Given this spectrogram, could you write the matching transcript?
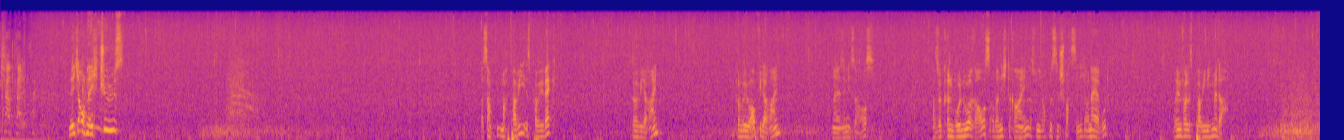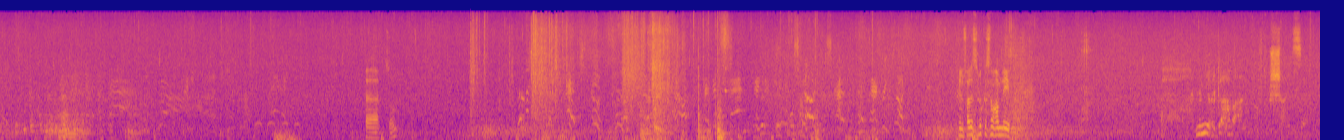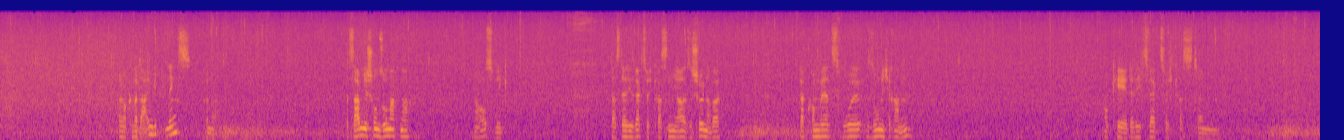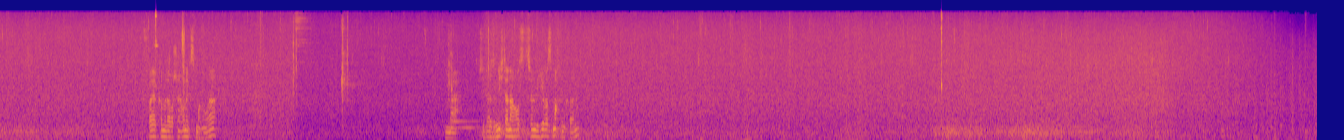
Ich hab keine Zeit. Nee, ich auch nicht. Tschüss. Was macht Pavi? Ist Pavi weg? Können wir wieder rein? Können wir überhaupt wieder rein? Naja, sieht nicht so aus. Also wir können wohl nur raus, aber nicht rein. Das finde ich auch ein bisschen schwachsinnig. Aber naja, gut. Auf jeden Fall ist Pavi nicht mehr da. Äh, so. Auf jeden Fall ist Lucas noch am Leben. Nimm ihre Gabe an. Auf die Scheiße. Warte mal, können wir da irgendwie längs? Können wir. Das sah mir schon so nach, nach, nach Ausweg. Da ist der die Werkzeugkasten. Ja, es ist schön, aber da kommen wir jetzt wohl so nicht ran. Okay, der ist Werkzeugkasten. Feuer können wir da wahrscheinlich auch nichts machen, oder? Na, sieht also nicht danach aus, als wenn wir hier was machen können.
